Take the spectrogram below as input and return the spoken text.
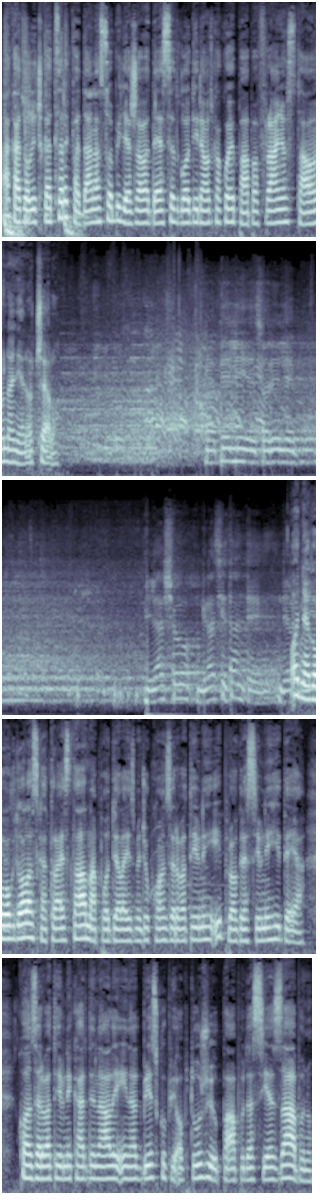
A katolička crkva danas obilježava 10 godina od kako je Papa Franjo stao na njeno čelo. Fratelli e sorelle, od njegovog dolaska traje stalna podjela između konzervativnih i progresivnih ideja. Konzervativni kardinali i nadbiskupi optužuju papu da si je zabunu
